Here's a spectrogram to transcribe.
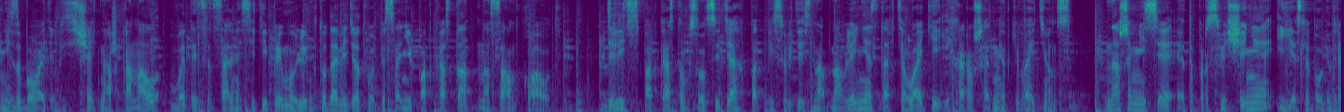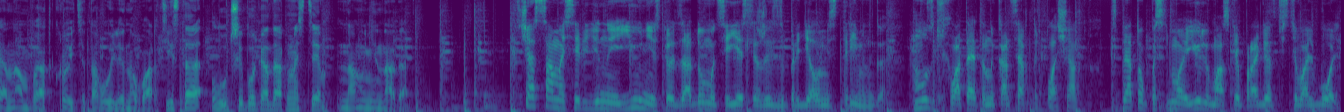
Не забывайте посещать наш канал в этой социальной сети, прямой линк туда ведет в описании подкаста на SoundCloud. Делитесь подкастом в соцсетях, подписывайтесь на обновления, ставьте лайки и хорошие отметки в iTunes. Наша миссия — это просвещение, и если благодаря нам вы откроете того или иного артиста, лучшей благодарности нам и не надо. Сейчас самая середина июня, и стоит задуматься, есть ли жизнь за пределами стриминга. Музыки хватает и на концертных площадках. С 5 по 7 июля в Москве пройдет фестиваль «Боль».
